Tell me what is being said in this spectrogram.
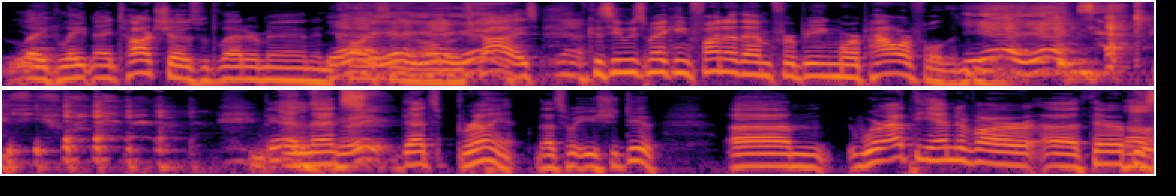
like Yeah. late night talk shows with Letterman and Yeah, Carson yeah, and all yeah, those yeah. guys Yeah. because he was making fun of them for being more powerful than yeah, yeah, exactly. yeah, and that's great. that's brilliant. That's what you should do. Um, we're at the end of our uh, therapy Oh, we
